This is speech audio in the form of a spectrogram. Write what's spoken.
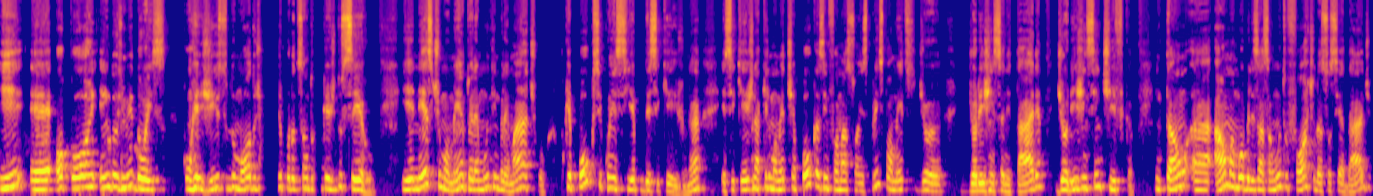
e é, ocorre em 2002, com registro do modo de produção do queijo do cerro. E neste momento ele é muito emblemático, porque pouco se conhecia desse queijo, né? Esse queijo, naquele momento, tinha poucas informações, principalmente de, de origem sanitária, de origem científica. Então, há uma mobilização muito forte da sociedade,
